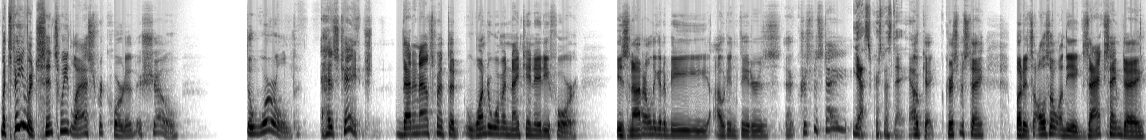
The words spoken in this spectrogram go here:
But speaking of which, since we last recorded a show, the world has changed. That announcement that Wonder Woman 1984 is not only going to be out in theaters Christmas Day? Yes, Christmas Day. Yep. Okay, Christmas Day, but it's also on the exact same day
